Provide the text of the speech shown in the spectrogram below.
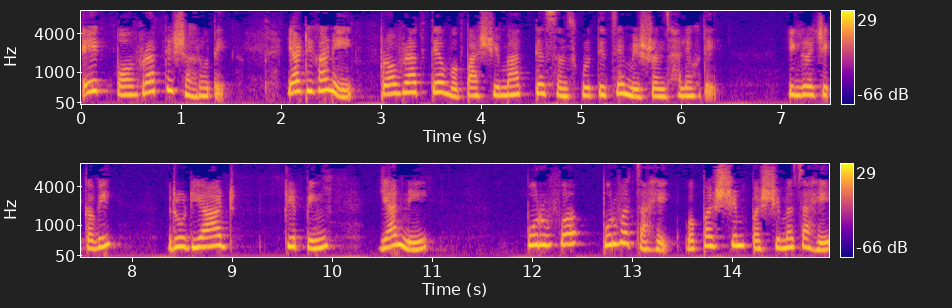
एक पौव्रात्य शहर होते. या ठिकाणी प्रौव्रात्य व पाश्चिमात्य संस्कृतीचे मिश्रण झाले होते. इंग्रजी कवी रुडयार्ड क्लिपिंग यांनी पूर्व पूर्वच आहे व पश्चिम पश्चिमच आहे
